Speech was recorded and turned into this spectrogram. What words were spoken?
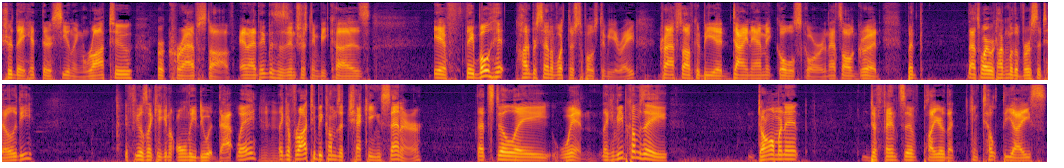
should they hit their ceiling, Räty or Kravtsov? And I think this is interesting because if they both hit 100% of what they're supposed to be, right? Kravtsov could be a dynamic goal scorer, and that's all good. But that's why we're talking about the versatility. It feels like he can only do it that way. Mm-hmm. Like if Räty becomes a checking center, that's still a win. Like if he becomes a dominant defensive player that can tilt the ice,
